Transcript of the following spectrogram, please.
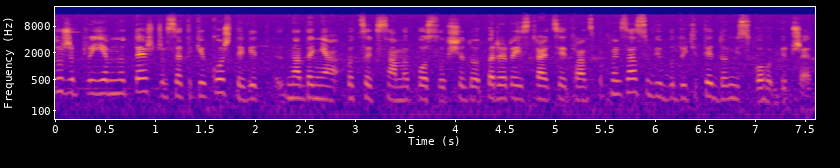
Дуже приємно те, що все-таки кошти від надання оцих саме послуг щодо перереєстрації транспортних засобів будуть йти до міського бюджету.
